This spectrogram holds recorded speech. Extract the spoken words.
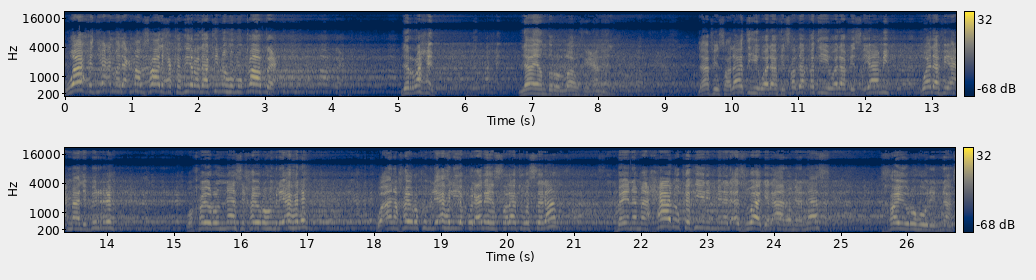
واحد يعمل أعمال صالحة كثيرة لكنه مقاطع للرحم لا ينظر الله في عمله. لا في صلاته ولا في صدقته ولا في صيامه ولا في أعمال بره وخير الناس خيرهم لأهله وأنا خيركم لأهلي يقول عليه الصلاة والسلام. بينما حال كثير من الأزواج الآن ومن الناس خيره للناس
